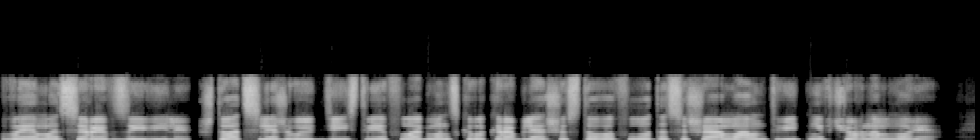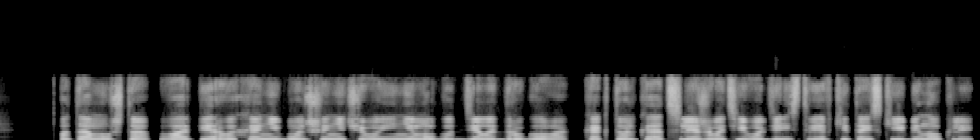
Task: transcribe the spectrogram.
ВМС РФ заявили, что отслеживают действия флагманского корабля 6-го флота США Маунт Витни в Черном море. Потому что, во-первых, они больше ничего и не могут делать другого, как только отслеживать его действия в китайские бинокли,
